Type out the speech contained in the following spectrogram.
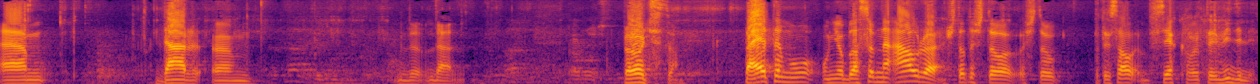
эм, дар эм, да, пророчества. Поэтому у нее была особенная аура, что-то, что, что потрясало всех, кого ты видели.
